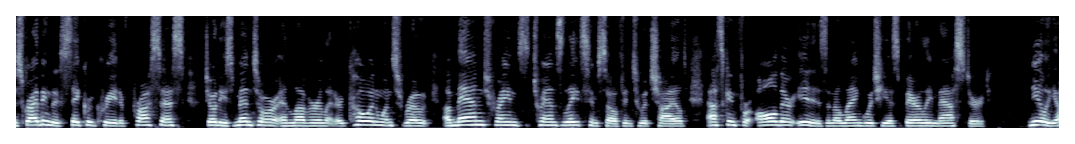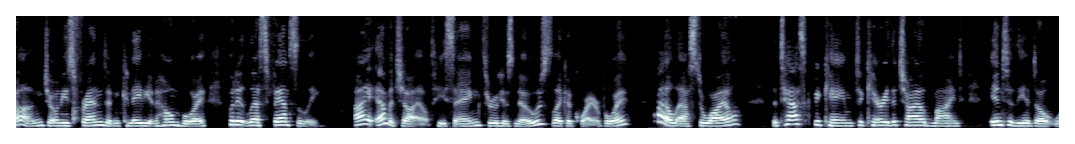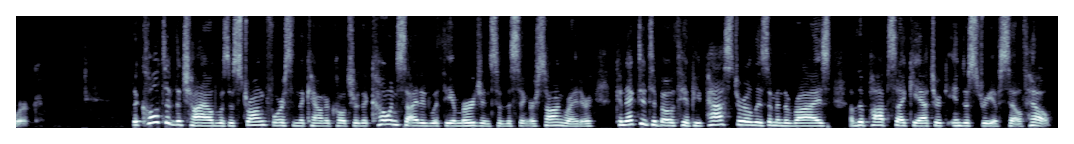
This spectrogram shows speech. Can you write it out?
Describing the sacred creative process, Joni's mentor and lover, Leonard Cohen, once wrote A man trains, translates himself into a child, asking for all there is in a language he has barely mastered. Neil Young, Joni's friend and Canadian homeboy, put it less fancily. I am a child, he sang through his nose like a choir boy. I'll last a while. The task became to carry the child mind into the adult work. The cult of the child was a strong force in the counterculture that coincided with the emergence of the singer songwriter, connected to both hippie pastoralism and the rise of the pop psychiatric industry of self help.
